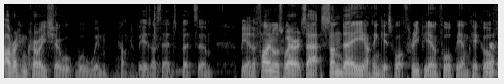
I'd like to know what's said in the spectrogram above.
I reckon Croatia will, will win comfortably, as I said. But um, but yeah, the finals where it's at Sunday. I think it's what three p.m., four p.m. kickoff.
